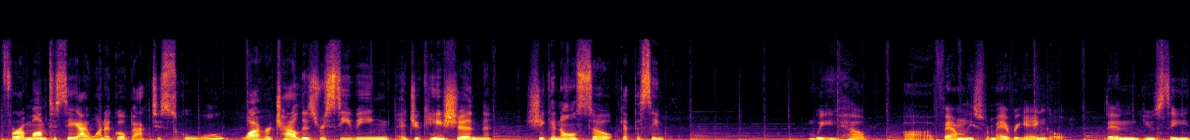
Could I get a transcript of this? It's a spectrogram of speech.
for a mom to say, I want to go back to school. While her child is receiving education, she can also get the same. We help uh, families from every angle then you see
